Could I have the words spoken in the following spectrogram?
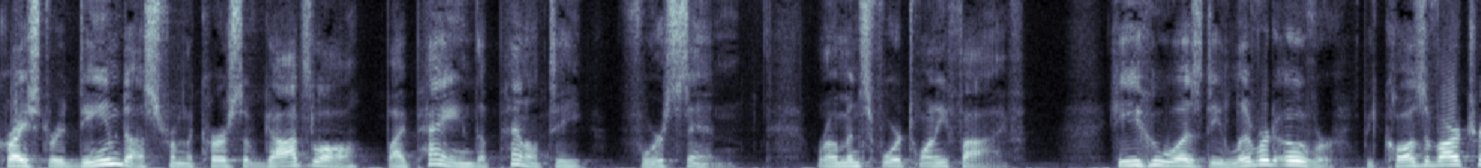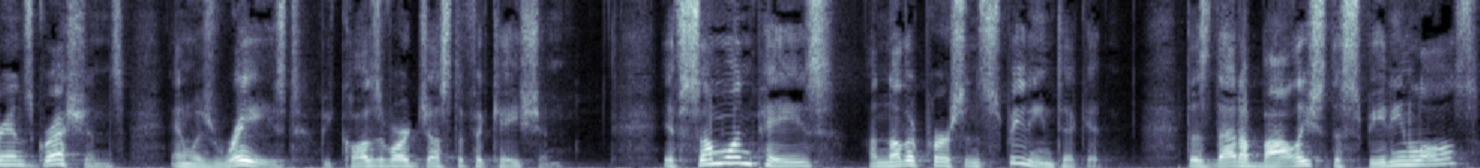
Christ redeemed us from the curse of God's law by paying the penalty for sin. Romans 4:25. He who was delivered over because of our transgressions and was raised because of our justification. If someone pays another person's speeding ticket, does that abolish the speeding laws?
